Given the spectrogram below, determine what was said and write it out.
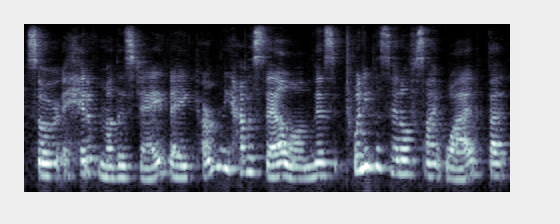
So ahead of Mother's Day, they currently have a sale on. There's 20% off site-wide, but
